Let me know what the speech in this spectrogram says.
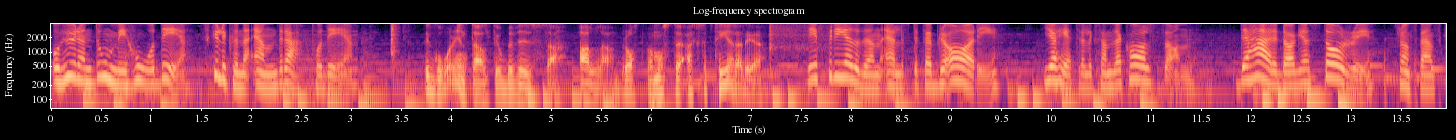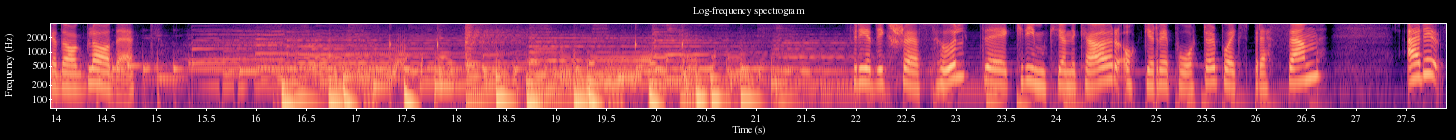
och hur en dom i HD skulle kunna ändra på det. Det går inte alltid att bevisa alla brott. Man måste acceptera det. Det är fredag den 11 februari. Jag heter Alexandra Karlsson. Det här är dagens story från Svenska Dagbladet. Fredrik Sjöshult, eh, krimkrönikör och reporter på Expressen. Är det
